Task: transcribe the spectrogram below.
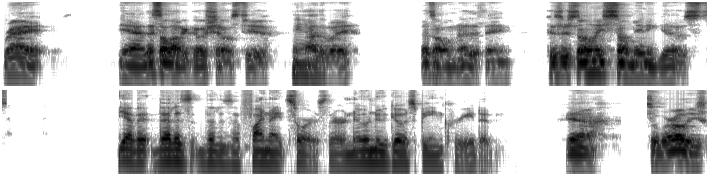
right. Yeah, that's a lot of ghost shells too. by the way. That's a whole nother thing. Because there's only so many ghosts. Yeah, that, that is that is a finite source. There are no new ghosts being created. Yeah. So where are all these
